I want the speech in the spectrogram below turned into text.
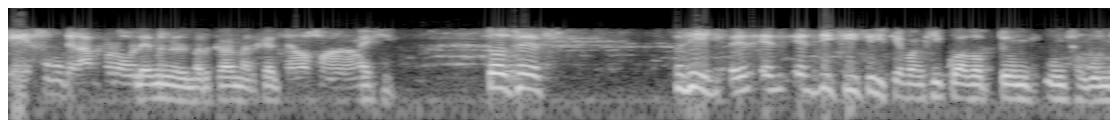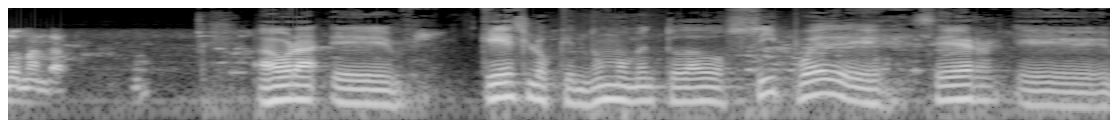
es un gran problema en el mercado emergente, no solo en México. Entonces, pues sí, es, es, difícil que Banjico adopte un, un segundo mandato. Ahora, eh, qué es lo que en un momento dado sí puede ser eh,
